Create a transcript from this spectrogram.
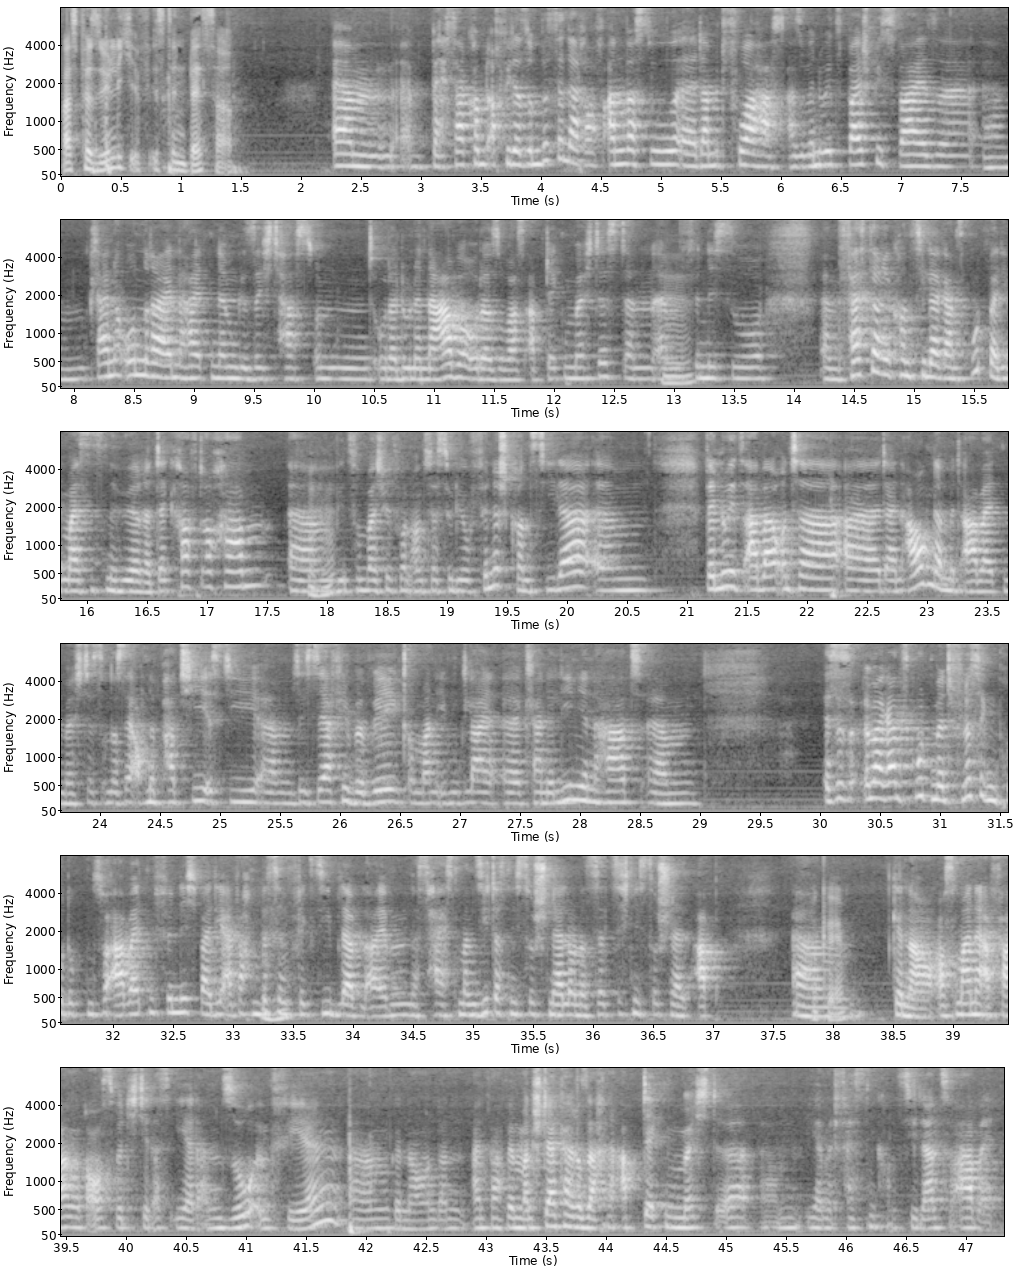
Was persönlich ist denn besser? Ähm, besser kommt auch wieder so ein bisschen darauf an, was du äh, damit vorhast. Also wenn du jetzt beispielsweise ähm, kleine Unreinheiten im Gesicht hast und oder du eine Narbe oder sowas abdecken möchtest, dann ähm, mhm. finde ich so ähm, festere Concealer ganz gut, weil die meistens eine höhere Deckkraft auch haben, ähm, mhm. wie zum Beispiel von Onster Studio Finish Concealer. Ähm, wenn du jetzt aber unter äh, deinen Augen damit arbeiten möchtest und das ja auch eine Partie ist, die sich sehr viel bewegt und man eben klein, äh, kleine Linien hat, es ist immer ganz gut, mit flüssigen Produkten zu arbeiten, finde ich, weil die einfach ein bisschen mhm. flexibler bleiben. Das heißt, man sieht das nicht so schnell und es setzt sich nicht so schnell ab. Ähm, okay. genau, aus meiner Erfahrung raus würde ich dir das eher dann so empfehlen. Ähm, genau, und dann einfach, wenn man stärkere Sachen abdecken möchte, ähm, eher mit festen Concealern zu arbeiten.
